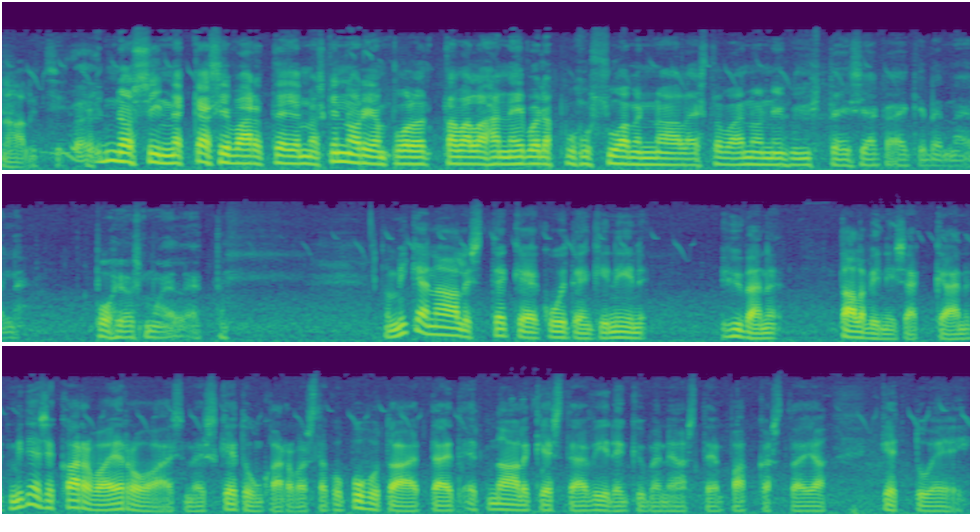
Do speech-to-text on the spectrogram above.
naalit sitten? No sinne käsivarteen ja myöskin Norjan puolella tavallaan ei voida puhua Suomen naaleista, vaan ne on niin yhteisiä kaikille näille Pohjoismaille. Että. No mikä naalis tekee kuitenkin niin hyvän talvinisäkkään, että miten se karva eroaa esimerkiksi ketun karvasta, kun puhutaan, että et, et naali kestää 50 asteen pakkasta ja kettu ei?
